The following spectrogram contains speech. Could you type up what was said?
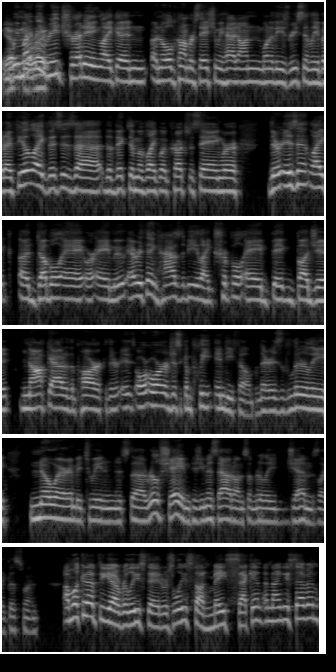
Yep, we might be right. retreading like an an old conversation we had on one of these recently, but I feel like this is uh the victim of like what Crux was saying, where there isn't like a double A or A move. Everything has to be like triple A, big budget, knock out of the park. There is, or or just a complete indie film. There is literally nowhere in between, and it's a real shame because you miss out on some really gems like this one. I'm looking at the uh, release date. It was released on May 2nd of 97.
